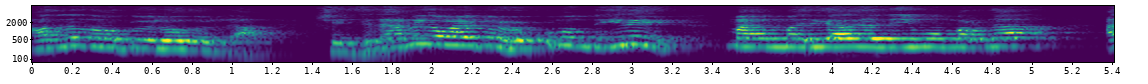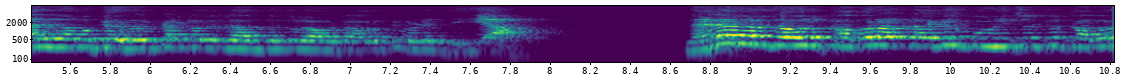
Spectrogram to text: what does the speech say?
അതിന് നമുക്ക് വിരോധമില്ല. പക്ഷെ ഇസ്ലാമികമായിട്ട് ഹുക്കുമും തീരെ മര്യാദ നിയമവും പറഞ്ഞാൽ അത് നമുക്ക് എതിർക്കേണ്ടതില്ല എന്തെങ്കിലും ആവട്ടെ അവർക്ക് ഇവിടെ ചെയ്യാം. നേരെ മറിച്ച് അവർ കബർ ഉണ്ടാക്കി കുഴിച്ചിട്ട് കബർ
